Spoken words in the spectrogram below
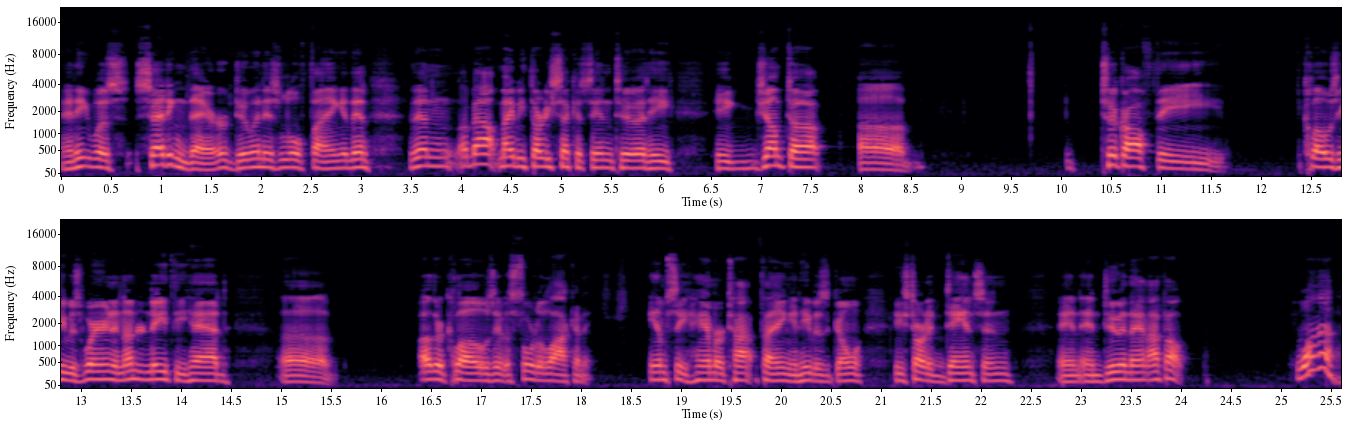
And he was sitting there doing his little thing, and then, then about maybe thirty seconds into it, he he jumped up, uh, took off the clothes he was wearing, and underneath he had uh, other clothes. It was sort of like an MC Hammer type thing, and he was going. He started dancing and and doing that. And I thought, why?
